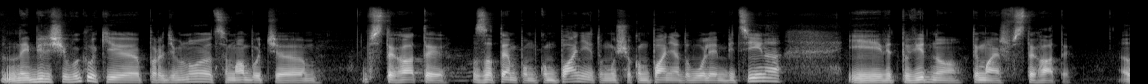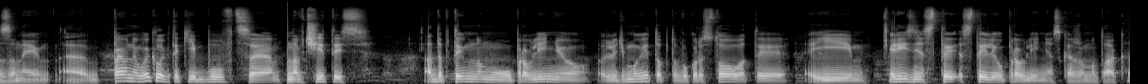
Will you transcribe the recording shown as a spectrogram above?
Найбільші виклики переді мною це, мабуть, е, встигати за темпом компанії, тому що компанія доволі амбіційна, і відповідно ти маєш встигати за нею. Е, Певний виклик такий був це навчитись адаптивному управлінню людьми, тобто використовувати і різні стилі управління, скажімо так.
